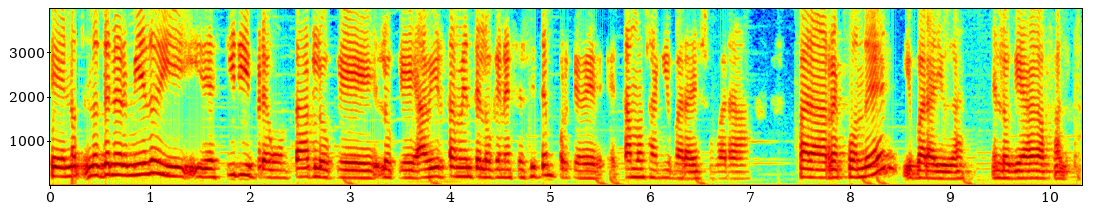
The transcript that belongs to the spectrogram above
que no, tener miedo y, decir y preguntar lo que, lo que abiertamente lo que necesiten, porque estamos aquí para eso, para, para responder y para ayudar en lo que haga falta.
